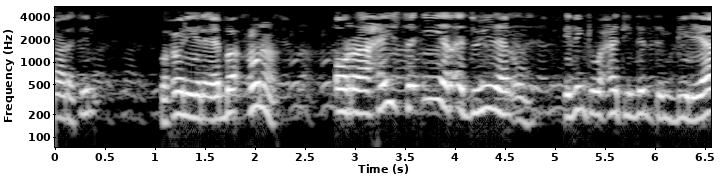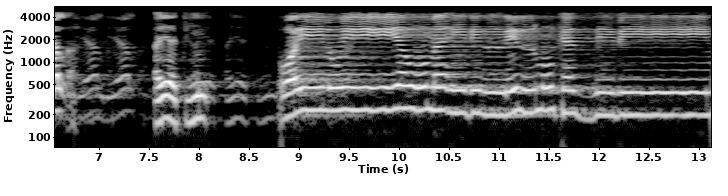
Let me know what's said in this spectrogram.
maaratin wuxuuna yidhi eebba cuna oo raaxaysta in yar adduunyadan un idinka waxaa tihiin dad dembiilayaal ah ayaa tihiin ويل يومئذ للمكذبين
